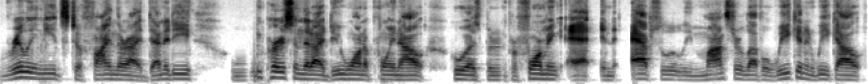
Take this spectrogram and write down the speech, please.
really needs to find their identity. One person that I do want to point out who has been performing at an absolutely monster level week in and week out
